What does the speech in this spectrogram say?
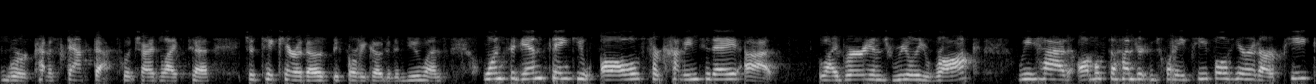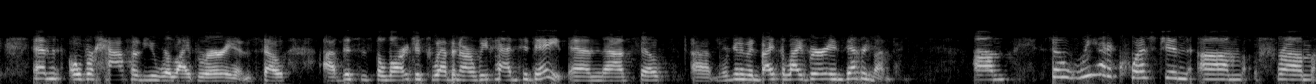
were kind of stacked up, which I'd like to just take care of those before we go to the new ones. Once again, thank you all for coming today. Uh, librarians really rock. We had almost 120 people here at our peak, and over half of you were librarians. So uh, this is the largest webinar we've had to date, and uh, so uh, we're going to invite the librarians every month. Um, so we had a question um, from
